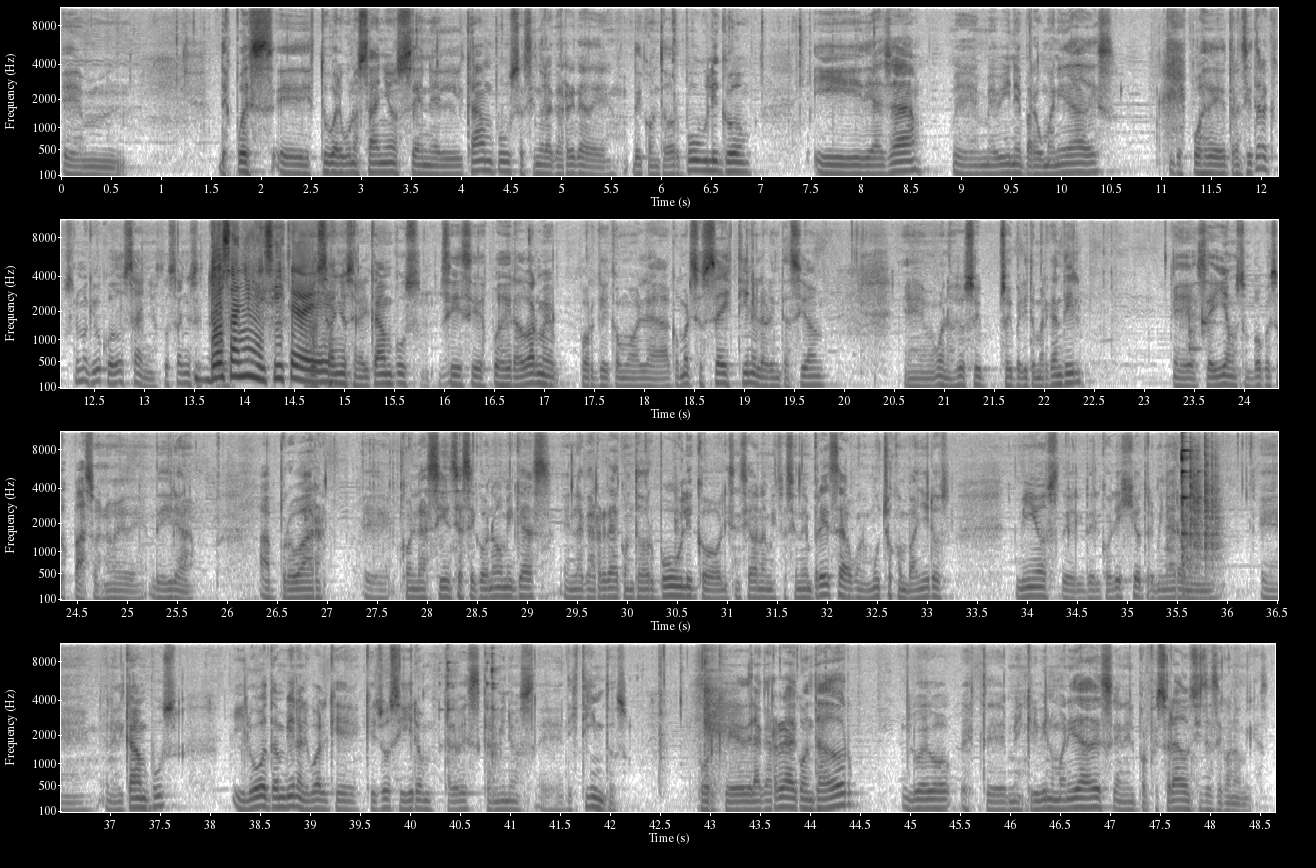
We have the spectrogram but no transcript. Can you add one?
Em, después eh, estuve algunos años en el campus haciendo la carrera de, contador público y de allá eh, me vine para Humanidades después de transitar, si no me equivoco, dos años. Dos años, ¿Dos años hiciste de...? Dos años en el campus, sí, sí, después de graduarme, porque como la Comercio 6 tiene la orientación, eh, bueno, yo soy, soy perito mercantil, eh, seguíamos un poco esos pasos, ¿no? De, ir a, probar eh, con las ciencias económicas en la carrera de contador público o licenciado en administración de empresa. Bueno, muchos compañeros míos del, colegio terminaron en el campus. Y luego también, al igual que, yo, siguieron tal vez caminos eh, distintos. Porque de la carrera de contador, luego este, me inscribí en humanidades en el profesorado en ciencias económicas.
